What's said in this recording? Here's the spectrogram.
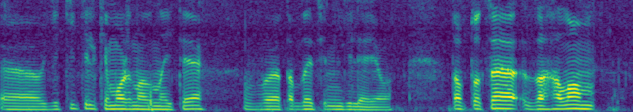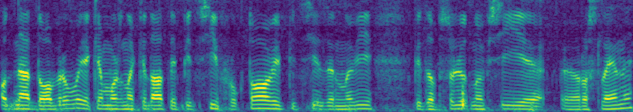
е, які тільки можна знайти в таблиці Менділеєва. Тобто це загалом одне добриво, яке можна кидати під всі фруктові, під всі зернові, під абсолютно всі е, рослини,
